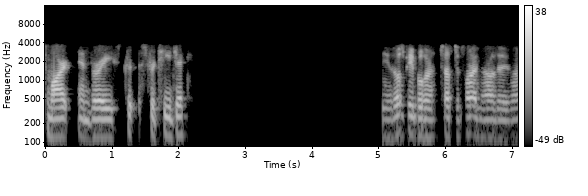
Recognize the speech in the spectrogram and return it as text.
smart and very str- strategic. Yeah, those people are tough to find nowadays, huh?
